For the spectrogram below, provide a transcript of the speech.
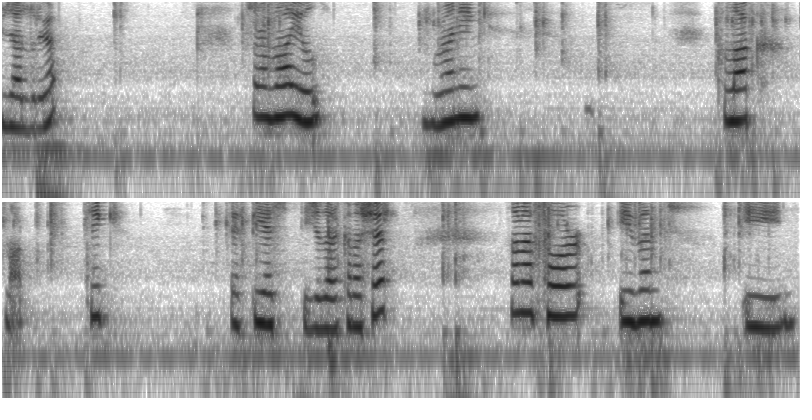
güzel duruyor. Sonra while running clock not tick FPS diyeceğiz arkadaşlar. Sonra for event in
